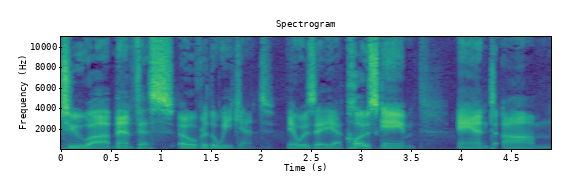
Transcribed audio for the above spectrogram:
to uh, Memphis over the weekend. It was a, a close game, and um,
